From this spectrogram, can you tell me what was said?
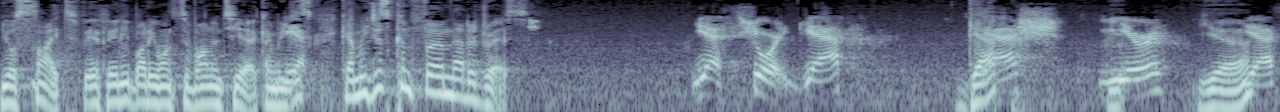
your site, if anybody wants to volunteer. Can we Yeah. just, can we just confirm that address? Yes, sure. Gap Gap? dash year. Yeah. Yes.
